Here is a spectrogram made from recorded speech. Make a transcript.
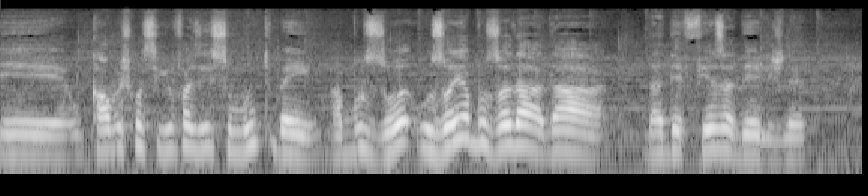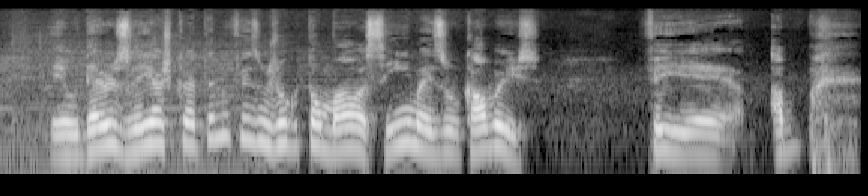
é, o Cowboys conseguiu fazer isso muito bem. Abusou, usou e abusou da, da, da defesa deles, né? É, o Darius Lay acho que até não fez um jogo tão mal assim, mas o Cowboys fez. É, a,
